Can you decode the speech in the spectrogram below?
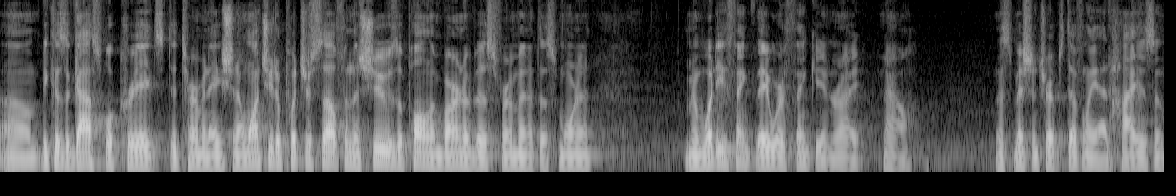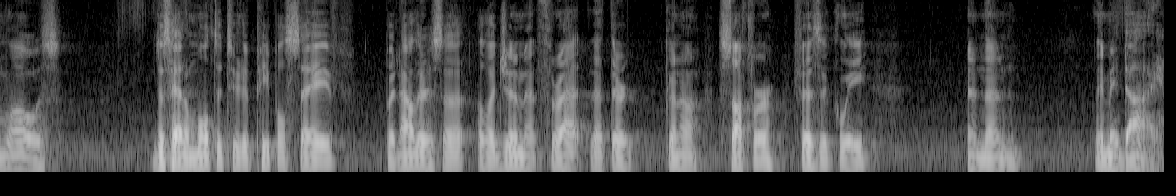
um, because the gospel creates determination. I want you to put yourself in the shoes of Paul and Barnabas for a minute this morning. I mean, what do you think they were thinking right now? This mission trip's definitely had highs and lows. Just had a multitude of people saved, but now there's a, a legitimate threat that they're going to suffer physically and then they may die.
